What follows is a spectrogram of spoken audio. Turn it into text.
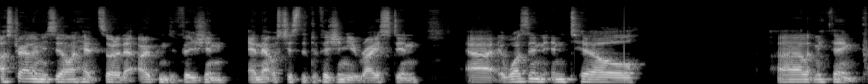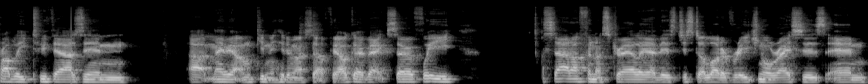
Australia and New Zealand had sort of that open division, and that was just the division you raced in. Uh, it wasn't until uh, let me think, probably 2000. Uh, maybe I'm getting ahead of myself here. I'll go back. So if we start off in Australia, there's just a lot of regional races, and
